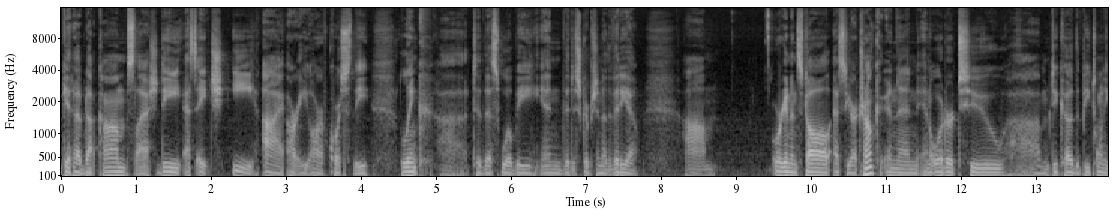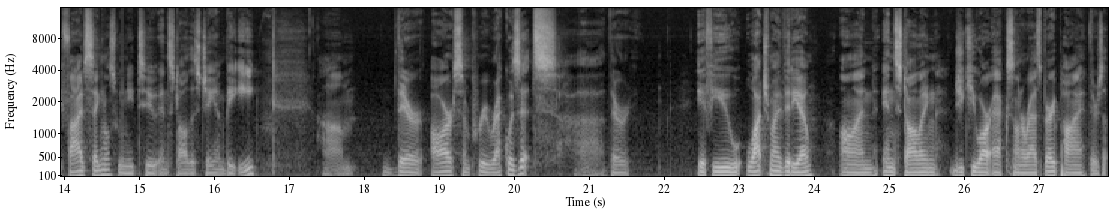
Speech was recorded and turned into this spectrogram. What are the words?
github.com slash D S H E I R E R. Of course, the link uh, to this will be in the description of the video. Um, we're going to install SDR trunk, and then in order to um, decode the P25 signals, we need to install this JMBE. Um, there are some prerequisites. Uh, there, if you watch my video on installing GQRX on a Raspberry Pi, there's a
